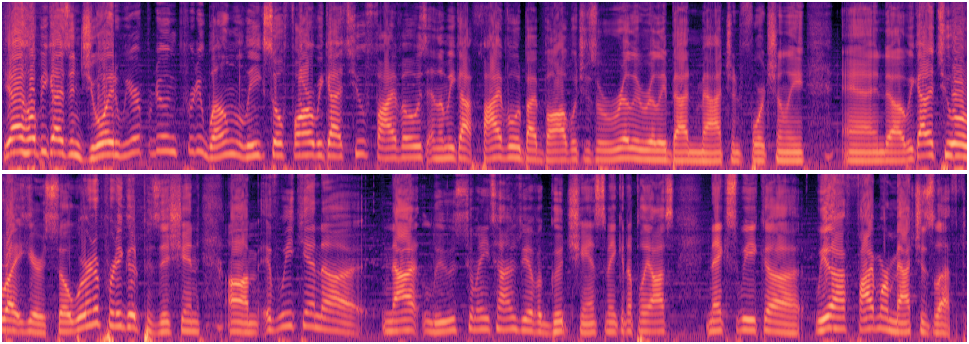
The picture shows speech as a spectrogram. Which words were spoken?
yeah, I hope you guys enjoyed. We are doing pretty well in the league so far. We got two 5-0s, and then we got 5-0'd by Bob, which was a really, really bad match, unfortunately. And uh, we got a 2-0 right here, so we're in a pretty good position. Um, if we can uh, not lose too many times, we have a good chance to making the playoffs. Next week, uh, we have five more matches left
